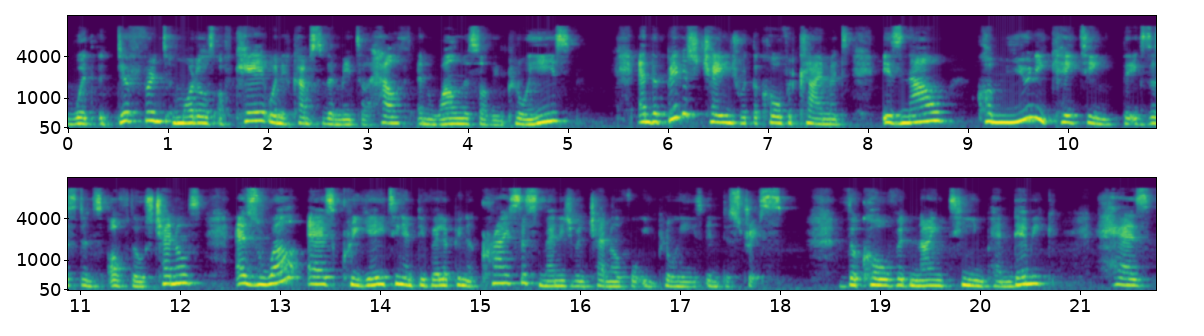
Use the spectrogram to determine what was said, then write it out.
with different models of care when it comes to the mental health and wellness of employees. And the biggest change with the COVID climate is now communicating the existence of those channels, as well as creating and developing a crisis management channel for employees in distress. The COVID 19 pandemic has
